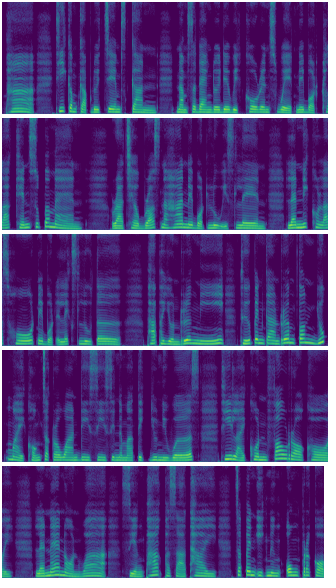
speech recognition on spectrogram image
2025 ที่กำกับโดยเจมส์กันนำแสดงโดยเดวิดโคเรนสเวดในบทคลาร์กเคนซูเปอร์แมน ราเชลบรอสนาฮานในบทลูอิสเลน และนิโคลัสโฮดในบทเอเล็กซ์ลูเตอร์ ภาพยนตร์เรื่องนี้ถือเป็นการเริ่มต้นยุคใหม่ของจักรวาล DC Cinematic Universe ที่หลายคนเฝ้ารอคอย และแน่นอนว่าเสียงภาคภาษาไทย จะเป็นอีกหนึ่งองค์ประกอบ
